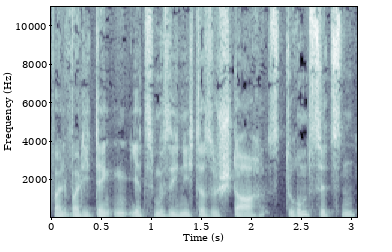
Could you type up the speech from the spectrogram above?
weil, weil die denken, jetzt muss ich nicht da so starr drum sitzen.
